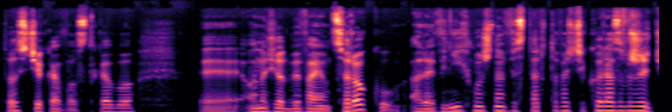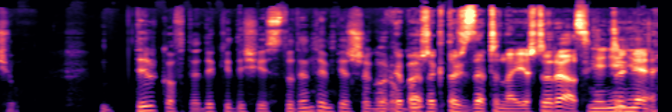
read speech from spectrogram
to jest ciekawostka, bo e, one się odbywają co roku, ale w nich można wystartować tylko raz w życiu tylko wtedy, kiedy się jest studentem pierwszego no, roku. Chyba, że ktoś zaczyna jeszcze raz. Nie, nie, nie,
